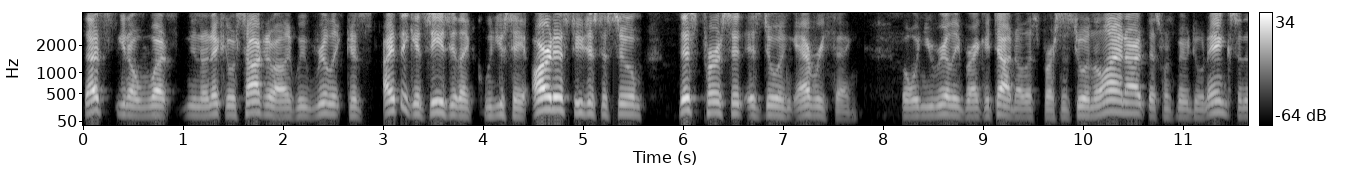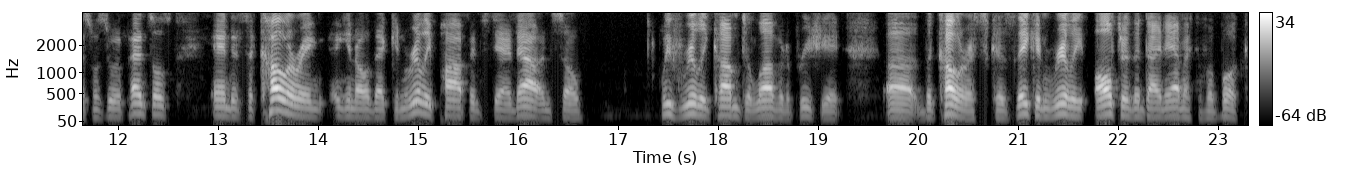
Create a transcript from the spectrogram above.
that's you know what you know Nick was talking about. Like we really because I think it's easy. Like when you say artist, you just assume this person is doing everything. But when you really break it down, no, this person's doing the line art, this one's maybe doing inks, so this one's doing pencils, and it's the coloring, you know, that can really pop and stand out. And so we've really come to love and appreciate uh, the colorists because they can really alter the dynamic of a book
